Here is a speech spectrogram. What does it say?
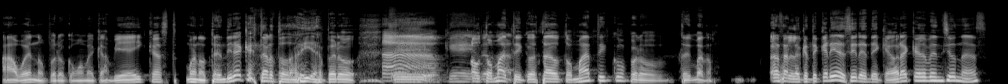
ah, bueno, pero como me cambié a Acast, bueno, tendría que estar todavía, pero ah, eh, automático, está automático, pero bueno, o sea, lo que te quería decir es de que ahora que lo mencionas,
